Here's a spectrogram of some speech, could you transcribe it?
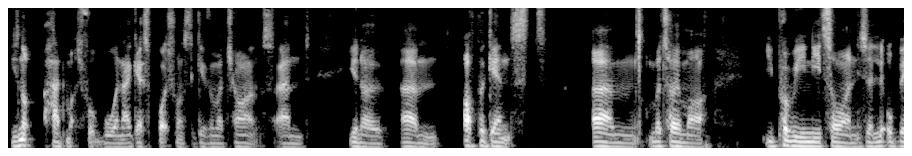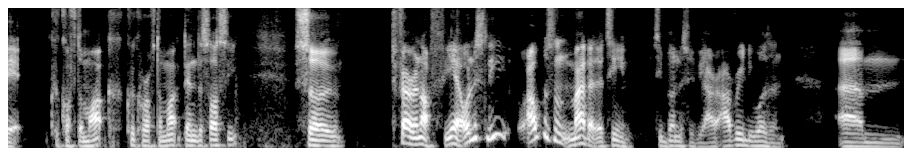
he's not had much football. And I guess Poch wants to give him a chance. And, you know, um, up against um, Mitoma, you probably need someone who's a little bit quick off the mark, quicker off the mark than Saucy. So fair enough. Yeah, honestly, I wasn't mad at the team. To be honest with you, I, I really wasn't. Um,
